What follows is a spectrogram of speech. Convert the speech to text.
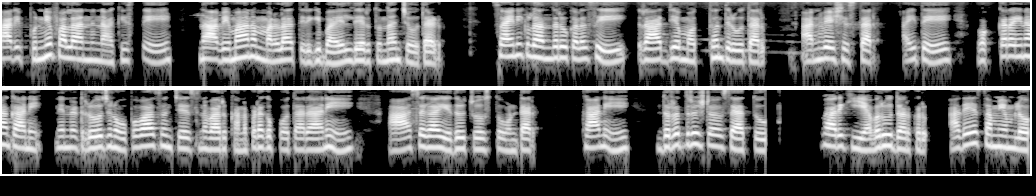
వారి పుణ్యఫలాన్ని నాకిస్తే నా విమానం మరలా తిరిగి బయలుదేరుతుందని చెబుతాడు. సైనికులందరూ కలిసి రాజ్యం మొత్తం తిరుగుతారు అన్వేషిస్తారు. అయితే ఒక్కరైనా కానీ నిన్నటి రోజున ఉపవాసం చేసిన వారు కనపడకపోతారా అని ఆశగా ఎదురు చూస్తూ ఉంటారు. కానీ దురదృష్టవశాత్తు వారికి ఎవరూ దొరకరు. అదే సమయంలో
